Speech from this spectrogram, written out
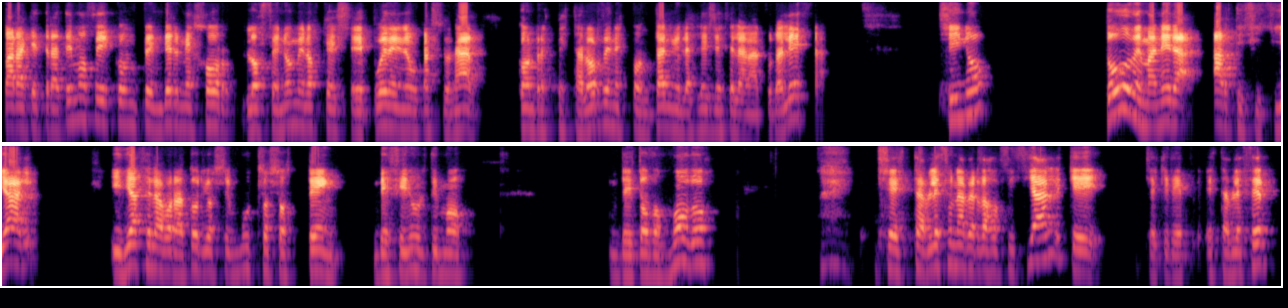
para que tratemos de comprender mejor los fenómenos que se pueden ocasionar con respecto al orden espontáneo y las leyes de la naturaleza, sino todo de manera artificial, y de hace laboratorios sin mucho sostén de fin último, de todos modos, se establece una verdad oficial que se quiere establecer,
